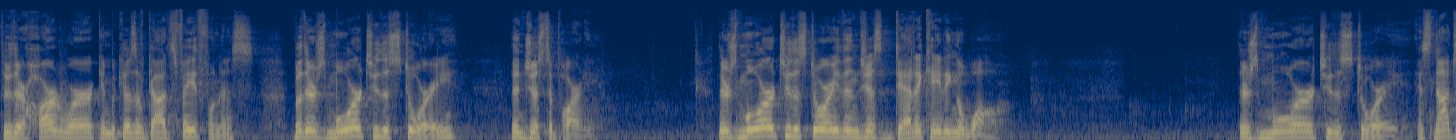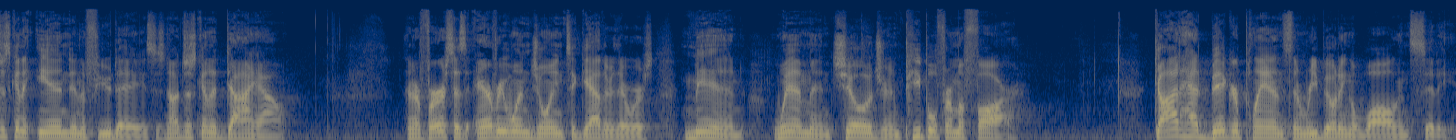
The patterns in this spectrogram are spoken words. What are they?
through their hard work and because of God's faithfulness, but there's more to the story than just a party. There's more to the story than just dedicating a wall. There's more to the story. It's not just going to end in a few days, it's not just going to die out. And our verse says, everyone joined together. There was men, women, children, people from afar. God had bigger plans than rebuilding a wall and city.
